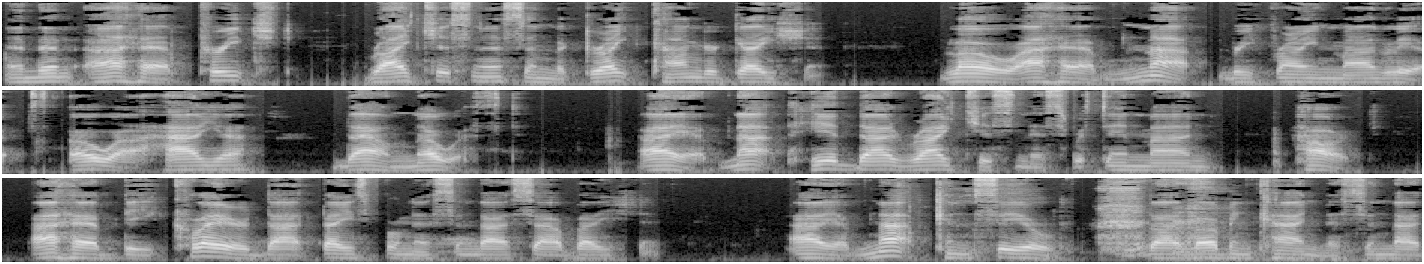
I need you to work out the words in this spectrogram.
And then I have preached righteousness in the great congregation. Lo, I have not refrained my lips. Oh, o Ahijah, thou knowest. I have not hid thy righteousness within mine heart. I have declared thy faithfulness and thy salvation. I have not concealed thy loving kindness and thy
